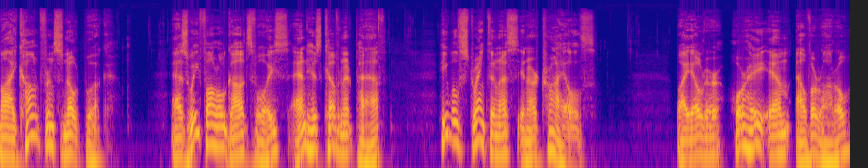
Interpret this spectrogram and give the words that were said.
My Conference Notebook. As we follow God's voice and His covenant path, He will strengthen us in our trials. By Elder Jorge M. Alvarado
